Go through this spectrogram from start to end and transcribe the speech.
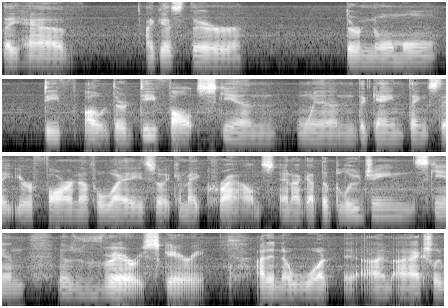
they have I guess their their normal def- oh their default skin when the game thinks that you're far enough away so it can make crowds. And I got the blue jean skin. it was very scary. I didn't know what. I, I actually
